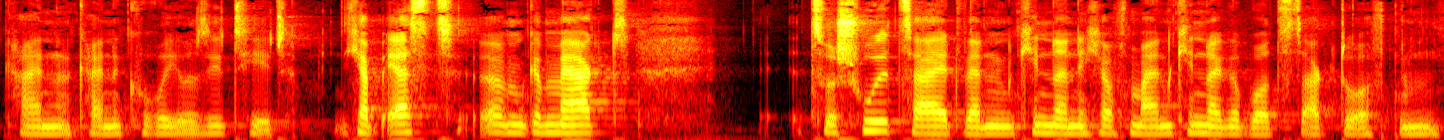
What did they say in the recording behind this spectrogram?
keine, keine Kuriosität. Ich habe erst ähm, gemerkt, zur Schulzeit, wenn Kinder nicht auf meinen Kindergeburtstag durften,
